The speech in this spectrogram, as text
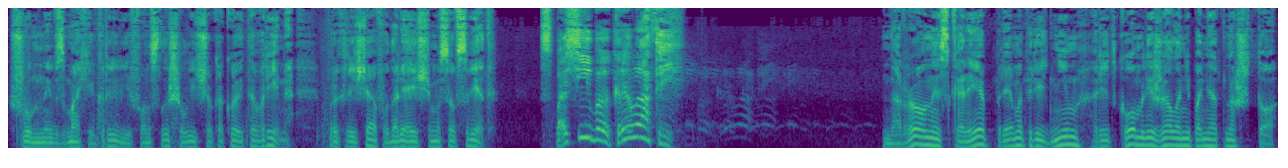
Шумные взмахи крыльев он слышал еще какое-то время, прокричав удаляющемуся вслед. «Спасибо, крылатый!» На ровной скале прямо перед ним редком лежало непонятно что,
